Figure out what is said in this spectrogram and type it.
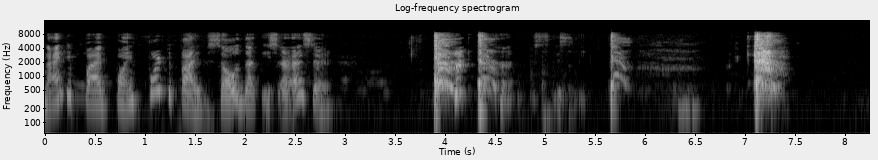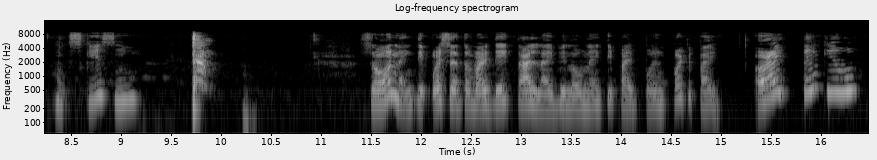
95.45. So, that is our answer. Excuse me. Excuse me. So, 90% of our data lie below 95.45. Alright, thank you.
